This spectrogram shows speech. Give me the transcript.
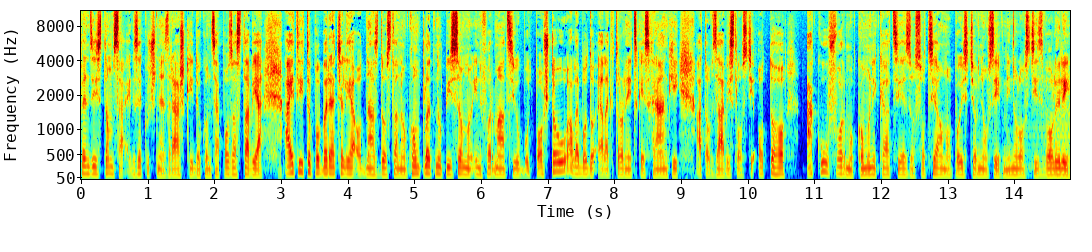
penzistom sa exekučné zrážky dokonca pozastavia. Aj títo poberatelia od nás dostanú kompletnú písomnú informáciu buď poštou alebo do elektronickej schránky, a to v závislosti od toho, akú formu komunikácie so sociálnou poisťovňou si v minulosti zvolili.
